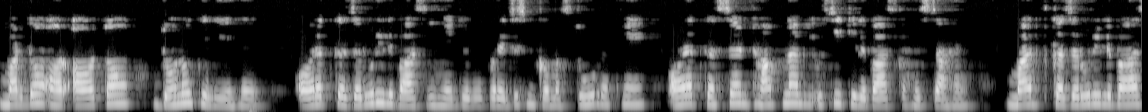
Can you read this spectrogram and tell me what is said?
مردوں اور عورتوں دونوں کے لیے ہے۔ عورت کا ضروری لباس یہ ہے کہ وہ پورے جسم کو مستور رکھیں۔ عورت کا سر ڈھانپنا بھی اسی کے لباس کا حصہ ہے۔ مرد کا ضروری لباس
